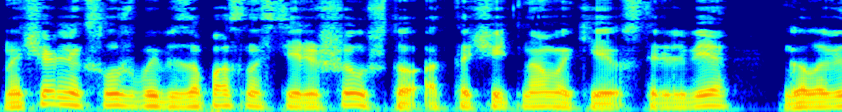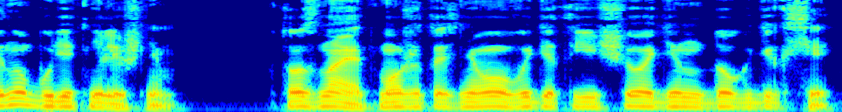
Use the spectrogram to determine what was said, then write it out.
начальник службы безопасности решил, что отточить навыки в стрельбе Головину будет не лишним. Кто знает, может из него выйдет еще один док Дикси,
